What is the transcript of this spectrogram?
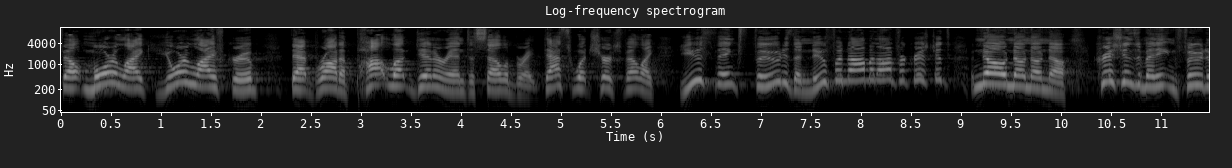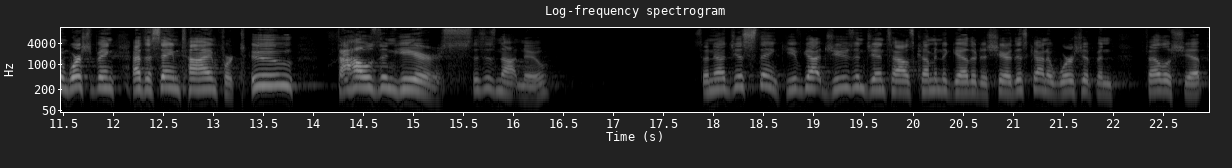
felt more like your life group that brought a potluck dinner in to celebrate. That's what church felt like. You think food is a new phenomenon for Christians? No, no, no, no. Christians have been eating food and worshiping at the same time for 2,000 years. This is not new. So now just think you've got Jews and Gentiles coming together to share this kind of worship and fellowship.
